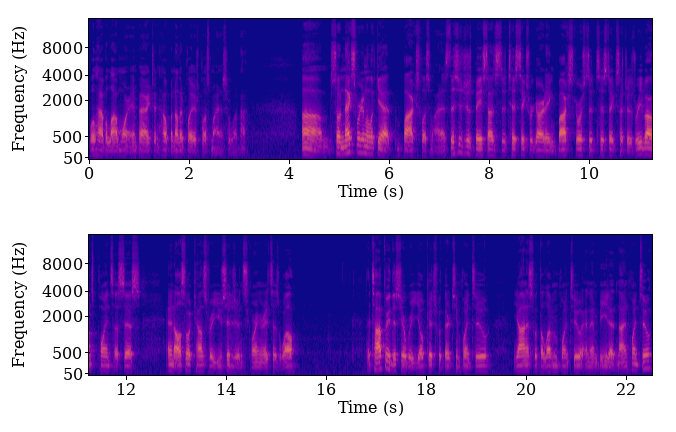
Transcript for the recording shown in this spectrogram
will have a lot more impact and help another player's plus minus or whatnot. Um, so next we're going to look at box plus minus. This is just based on statistics regarding box score statistics such as rebounds, points, assists, and it also accounts for usage and scoring rates as well. The top three this year were Jokic with 13.2, Giannis with 11.2, and Embiid at 9.2.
